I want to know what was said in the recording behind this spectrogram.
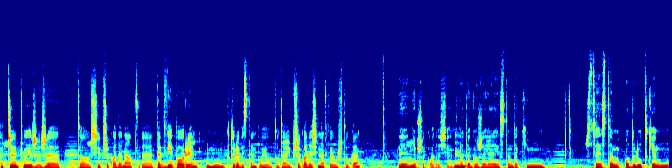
A czy czujesz, że to się przekłada na t- te dwie pory, Mhm. które występują tutaj, przekłada się na Twoją sztukę? Y, Nie przekłada się, Mhm. dlatego że ja jestem takim, co jestem odludkiem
